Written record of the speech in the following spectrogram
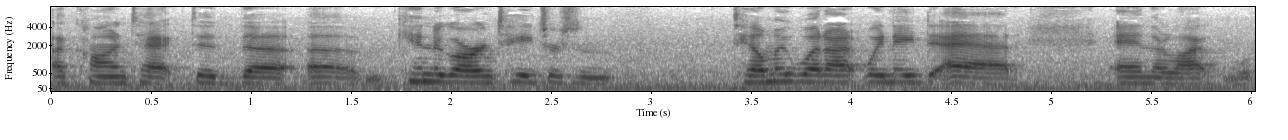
I contacted the um, kindergarten teachers and tell me what I, we need to add. And they're like, well,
